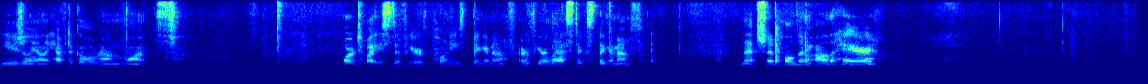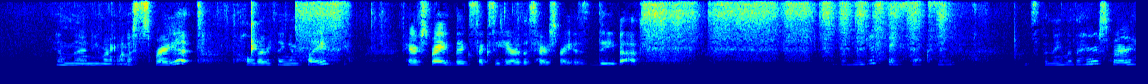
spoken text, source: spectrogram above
Usually only have to go around once or twice if your pony's big enough or if your elastic's big enough. And that should hold in all the hair. And then you might want to spray it to hold everything in place. Hairspray, big sexy hair. This hairspray is the best. Did you just say sexy? That's the name of the hairspray.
